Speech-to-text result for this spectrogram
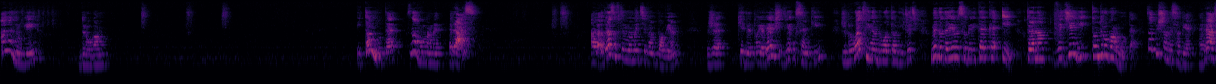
a na drugiej drugą. I tą nutę znowu mamy raz, ale od razu w tym momencie Wam powiem, że kiedy pojawiają się dwie ósemki, żeby łatwiej nam było to liczyć, my dodajemy sobie literkę i, która nam wydzieli tą drugą nutę. Zapiszemy sobie raz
